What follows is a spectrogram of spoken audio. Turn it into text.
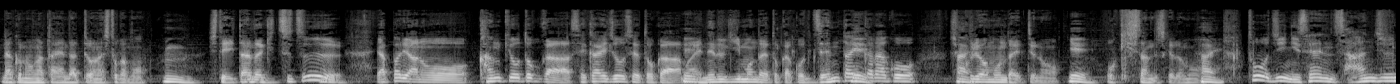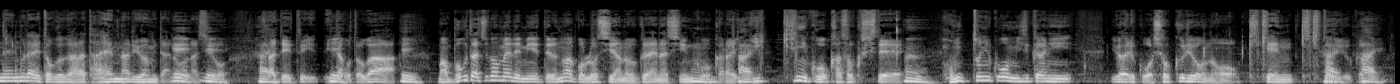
酪農、が大変だってお話とかもうん。していただきつつ、やっぱりあの環境とか世界情勢とか、まあ、ええエネルギー問題とかこう全体からこう、ええ食料問題っていうのをええ。お聞きしたんですけども、はい。当時2030年ぐらいとかから大変になるよみたいなお話をされていたことが、ええ。まあ、僕たちの目で見えてるのはこうロシアのウクライナ侵攻から一気にこう加速して、うん。本当にこう身近にいわゆるこう食料の危険危機というか、はい。はい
